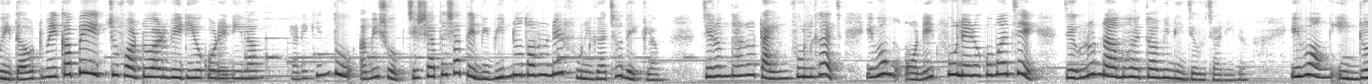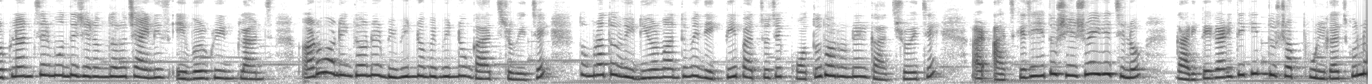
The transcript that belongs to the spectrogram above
উইদাউট মেকআপে একটু ফটো আর ভিডিও করে নিলাম। এখানে কিন্তু আমি সবজির সাথে সাথে বিভিন্ন ধরনের ফুল গাছও দেখলাম। যেরকম ধরো টাইম ফুল গাছ এবং অনেক ফুল এরকম আছে যেগুলোর নাম হয়তো আমি নিজেও জানি না। এবং ইনডোর প্লান্টসের মধ্যে যেরকম ধরো চাইনিজ এভারগ্রিন প্লান্টস আরও অনেক ধরনের বিভিন্ন বিভিন্ন গাছ রয়েছে। তোমরা তো ভিডিওর মাধ্যমে দেখতেই পাচ্ছ যে কত ধরনের গাছ রয়েছে। আর আজকে যেহেতু শেষ হয়ে গেছিল, গাড়িতে গাড়িতে কিন্তু সব ফুল গাছগুলো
